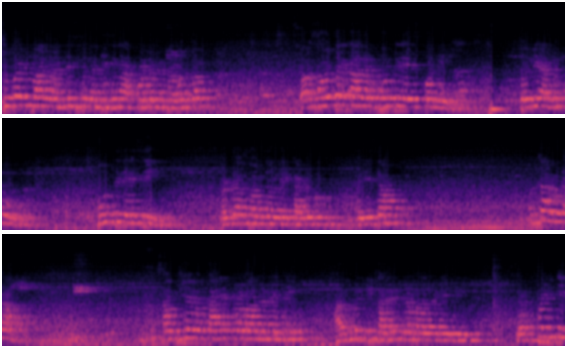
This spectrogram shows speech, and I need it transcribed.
సుపరిపాలన అందిస్తున్న దిశగా కూటమి ప్రభుత్వం ఒక సంవత్సర కాలం పూర్తి చేసుకొని తొలి అడుగు పూర్తి చేసి రెండవ సంవత్సరంలోకి అడుగు వేసాం ఇంకా కూడా సంక్షేమ కార్యక్రమాలు అనేవి అభివృద్ధి కార్యక్రమాలు అనేవి ఎప్పటికీ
